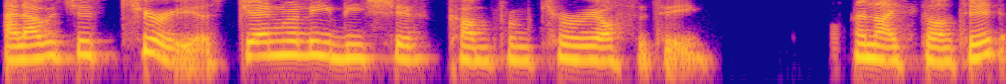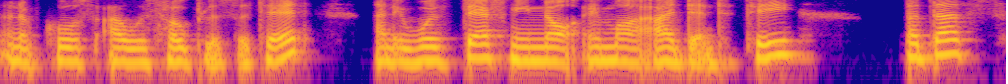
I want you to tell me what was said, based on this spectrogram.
And I was just curious. Generally, these shifts come from curiosity. And I started, and of course, I was hopeless at it. And it was definitely not in my identity. But that's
